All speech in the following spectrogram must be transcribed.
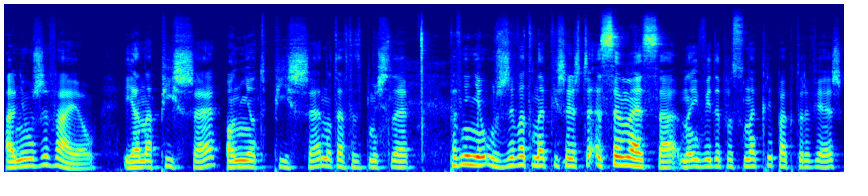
ale nie używają. I ja napiszę, on nie odpisze, no to ja wtedy myślę, pewnie nie używa, to napiszę jeszcze SMS-a, no i wyjdę po prostu na krypa, który wiesz,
